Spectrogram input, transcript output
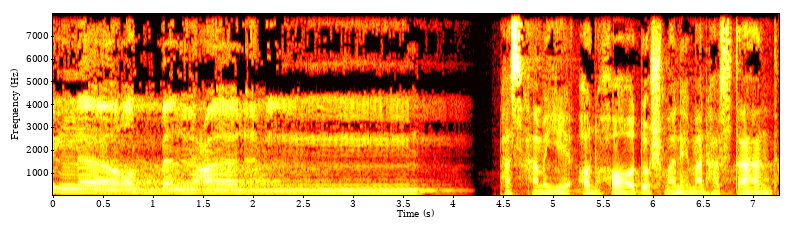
الا رب العالمین. پس همه آنها دشمن من هستند.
